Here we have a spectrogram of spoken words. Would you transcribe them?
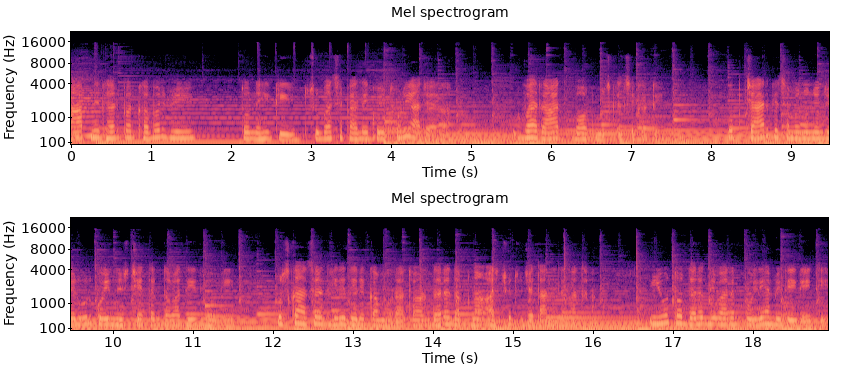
आपने घर पर खबर भी तो नहीं की। सुबह से पहले कोई थोड़ी आ जाएगा। वह रात बहुत मुश्किल से कटी। उपचार के समय उन्होंने ज़रूर कोई निश्चेतक दवा दी होगी। उसका असर धीरे धीरे कम हो रहा था और दर्द अपना अश्चुत जताने लगा था। यूँ तो दर्द निवारक गोलियाँ भी दी गई थी,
